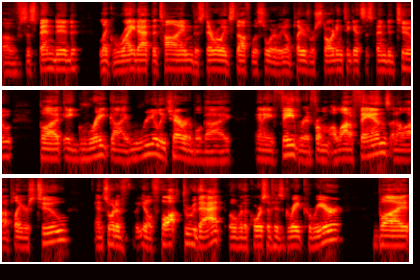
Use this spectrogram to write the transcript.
of suspended, like right at the time the steroid stuff was sort of you know players were starting to get suspended too, but a great guy, really charitable guy, and a favorite from a lot of fans and a lot of players too, and sort of you know fought through that over the course of his great career, but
